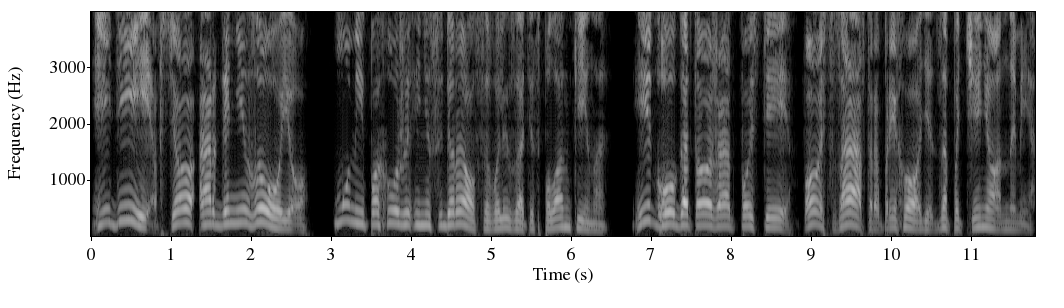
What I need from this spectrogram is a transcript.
«Иди, все организую!» Мумий, похоже, и не собирался вылезать из паланкина. «И Гуга тоже отпусти, пусть завтра приходит за подчиненными».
